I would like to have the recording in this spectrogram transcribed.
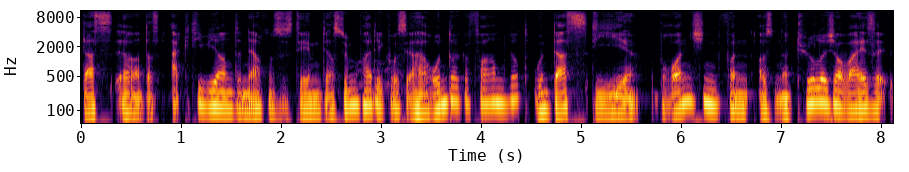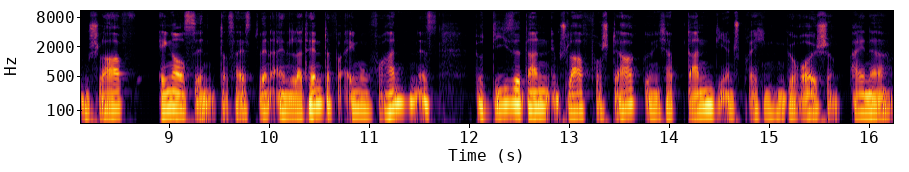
dass äh, das aktivierende Nervensystem der Sympathikus ja heruntergefahren wird und dass die Bronchien von aus natürlicher Weise im Schlaf enger sind. Das heißt, wenn eine latente Verengung vorhanden ist, wird diese dann im Schlaf verstärkt und ich habe dann die entsprechenden Geräusche. Eine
